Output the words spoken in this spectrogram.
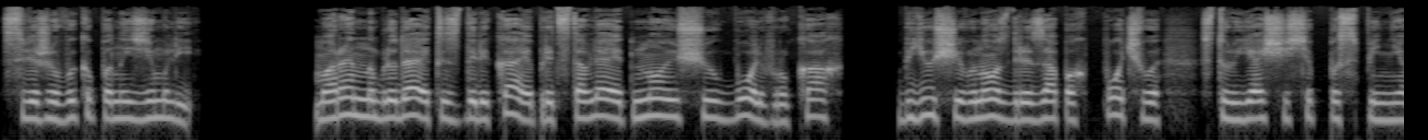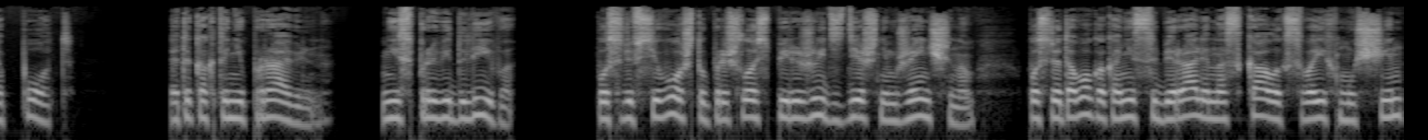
свежевыкопанной земли. Морен наблюдает издалека и представляет ноющую боль в руках, бьющий в ноздри запах почвы, струящийся по спине пот. Это как-то неправильно, несправедливо. После всего, что пришлось пережить здешним женщинам, после того, как они собирали на скалах своих мужчин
